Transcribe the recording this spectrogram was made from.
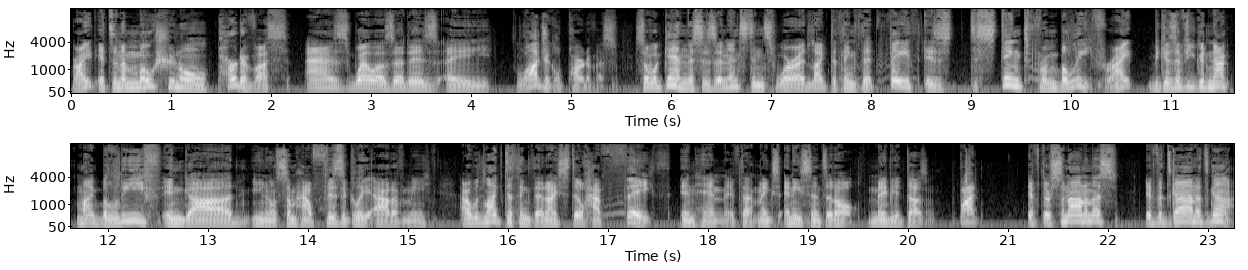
right? It's an emotional part of us as well as it is a logical part of us. So, again, this is an instance where I'd like to think that faith is distinct from belief, right? Because if you could knock my belief in God, you know, somehow physically out of me, I would like to think that I still have faith in Him, if that makes any sense at all. Maybe it doesn't. But if they're synonymous, if it's gone, it's gone.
